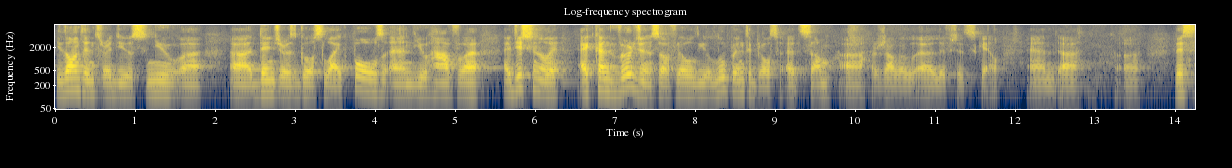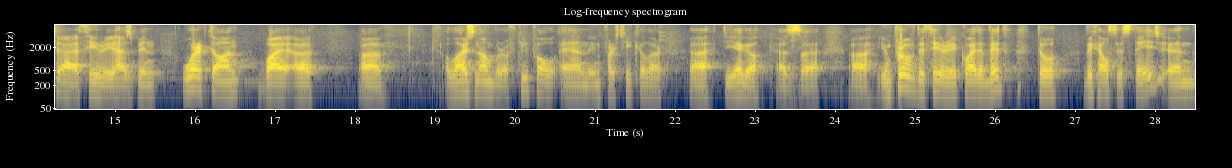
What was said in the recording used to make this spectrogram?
you don't introduce new uh, uh, dangerous ghost-like poles, and you have additionally a convergence of all your loop integrals at some uh, Java uh, scale. And uh, uh this theory has been worked on by a, uh, a, large number of people, and in particular, Diego has improved the theory quite a bit to the healthy stage. And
